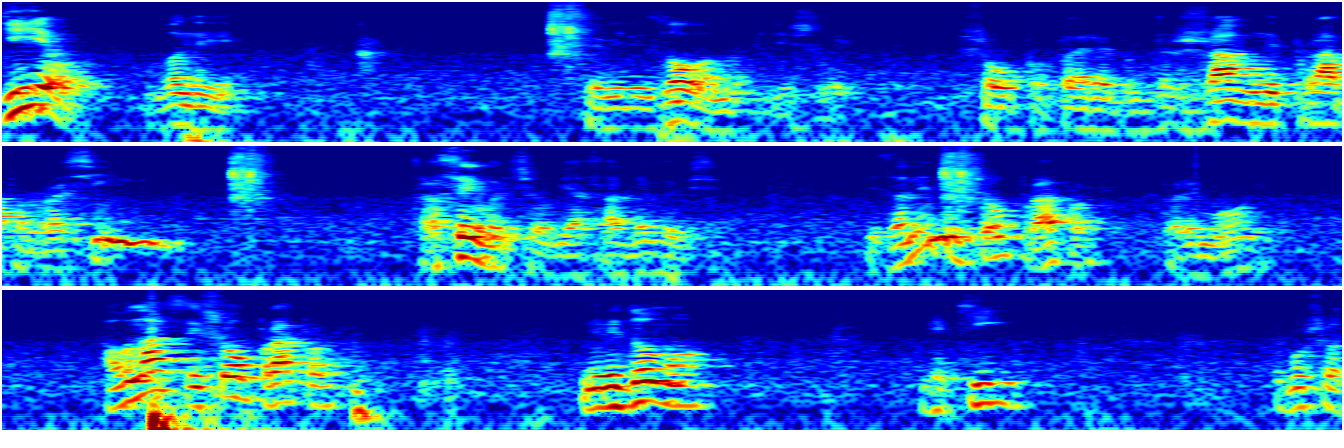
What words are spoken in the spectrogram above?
діяв, вони цивілізовано підійшли. Йшов попереду державний прапор Росії. Красиво йшов, я сад дивився. І за ним йшов прапор перемоги. А у нас йшов прапор невідомо який. Тому що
